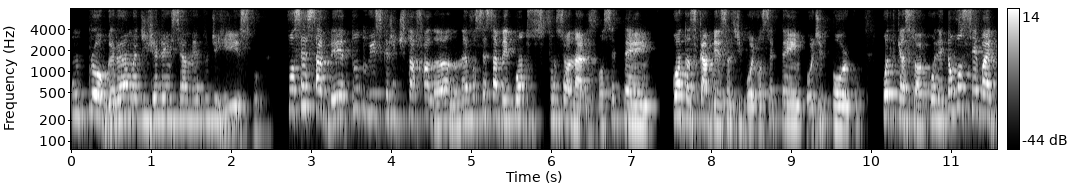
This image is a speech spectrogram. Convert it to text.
um programa de gerenciamento de risco você saber tudo isso que a gente está falando, né? Você saber quantos funcionários você tem, quantas cabeças de boi você tem, ou de porco, quanto que é a sua colheita. Então você vai.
